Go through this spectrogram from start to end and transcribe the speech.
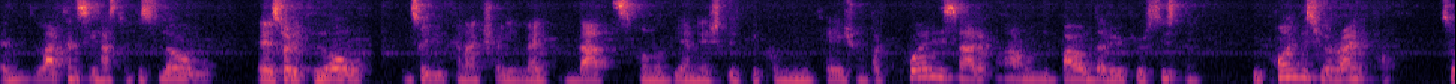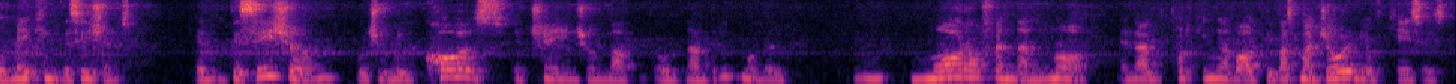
And latency has to be slow, uh, sorry, low so you can actually like that's going to be an HTTP communication. But queries are on the boundary of your system. The point is your right point. So making decisions. A decision which will cause a change on that on that read model more often than not, and I'm talking about the vast majority of cases,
